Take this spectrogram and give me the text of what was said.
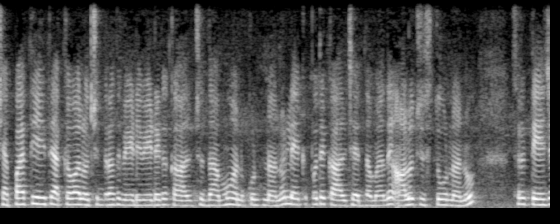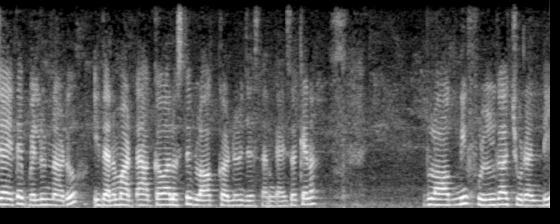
చపాతి అయితే అక్క వాళ్ళు వచ్చిన తర్వాత వేడి వేడిగా కాల్చుద్దాము అనుకుంటున్నాను. లేకపోతే కాల్ చేద్దామని ఆలోచిస్తూ ఉన్నాను. సరే తేజ అయితే వెళ్ళున్నాడు ఇదనమాట అక్క వాళ్ళు వస్తే బ్లాగ్ కంటిన్యూ చేస్తాను గైస్ ఓకేనా వ్లాగ్ని ఫుల్గా చూడండి.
